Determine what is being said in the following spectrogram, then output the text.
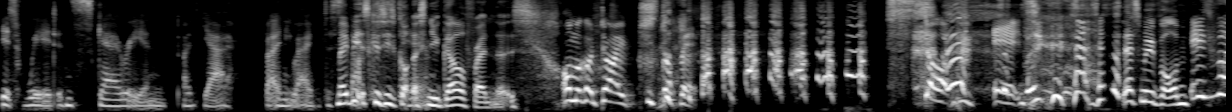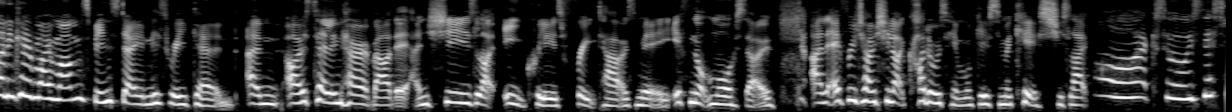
it's weird and scary and uh, yeah. But anyway, Maybe it's because he's got just this new girlfriend that's. Oh my god! Don't stop it. stop it. Let's move on. It's funny because my mum's been staying this weekend and I was telling her about it and she's like equally as freaked out as me, if not more so. And every time she like cuddles him or gives him a kiss, she's like, Oh, Axel, is this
